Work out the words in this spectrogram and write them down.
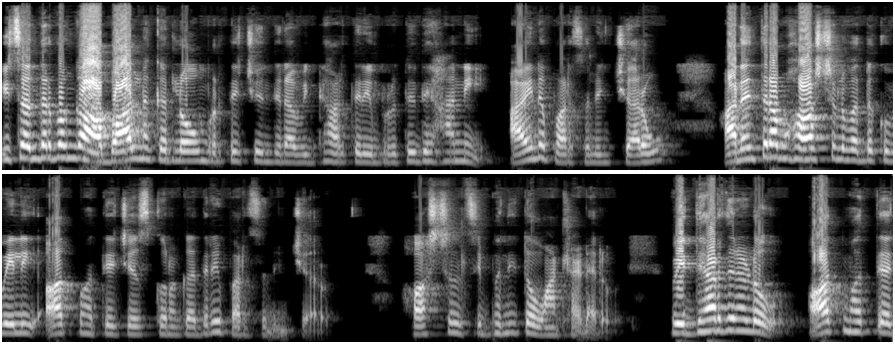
ఈ సందర్భంగా బాలనగర్లో మృతి చెందిన విద్యార్థిని మృతదేహాన్ని ఆయన పరిశీలించారు. అనంతరం హాస్టల్ వద్దకు వెళ్ళి ఆత్మహత్య చేసుకున్న గదిని పరిశీలించారు. హాస్టల్ సిబ్బందితో మాట్లాడారు. విద్యార్థినులు ఆత్మహత్య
